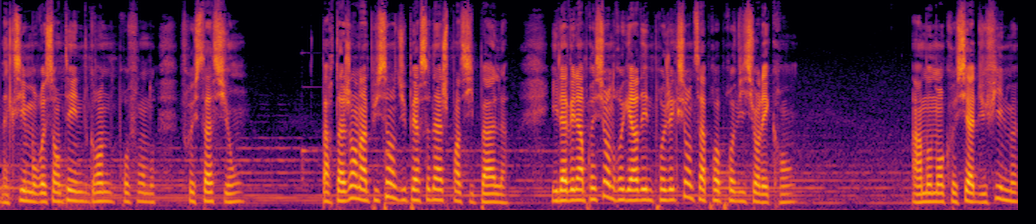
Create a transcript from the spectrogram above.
Maxime ressentait une grande profonde frustration. Partageant l'impuissance du personnage principal, il avait l'impression de regarder une projection de sa propre vie sur l'écran. À un moment crucial du film,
